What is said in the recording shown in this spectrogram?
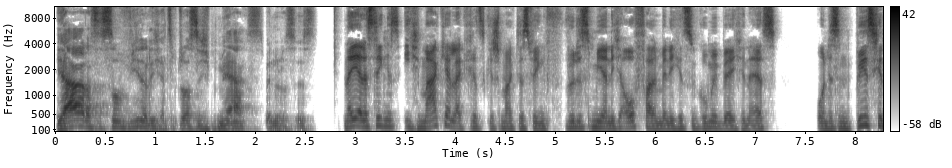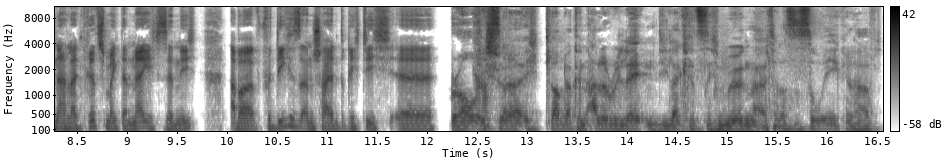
Ja, das ist so widerlich, als ob du das nicht merkst, wenn du das isst. Naja, das Ding ist, ich mag ja Lakritzgeschmack, deswegen würde es mir ja nicht auffallen, wenn ich jetzt ein Gummibärchen esse und es ein bisschen nach Lakritz schmeckt, dann merke ich das ja nicht. Aber für dich ist es anscheinend richtig, äh, Bro, Krass, ich schwöre, ich glaube, da können alle relaten, die Lakritz nicht mögen, Alter. Das ist so ekelhaft.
